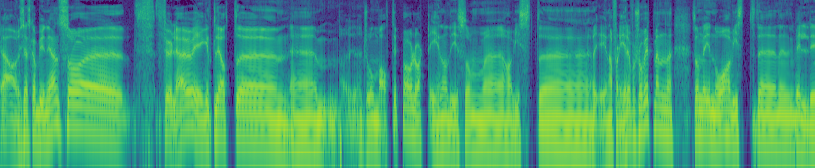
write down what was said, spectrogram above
Ja, hvis jeg skal begynne igjen, så øh, føler jeg jo egentlig at øh, øh, Joel Matip har vel vært en av de som har vist En av flere, for så vidt, men som nå har vist veldig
